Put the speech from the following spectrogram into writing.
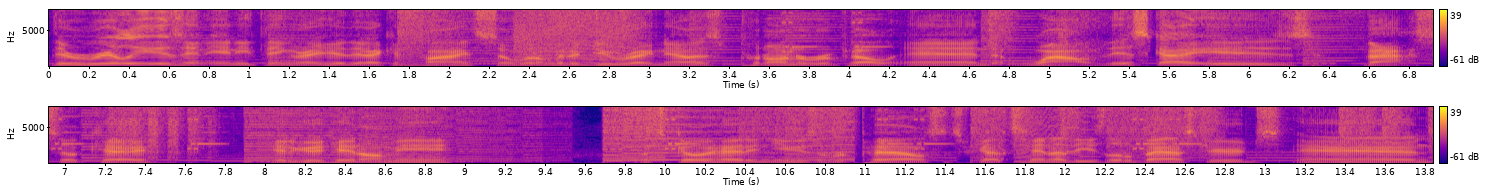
there really isn't anything right here that I can find, so what I'm going to do right now is put on a repel, and wow, this guy is fast. Okay, get a good hit on me. Let's go ahead and use a repel since we got 10 of these little bastards, and...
